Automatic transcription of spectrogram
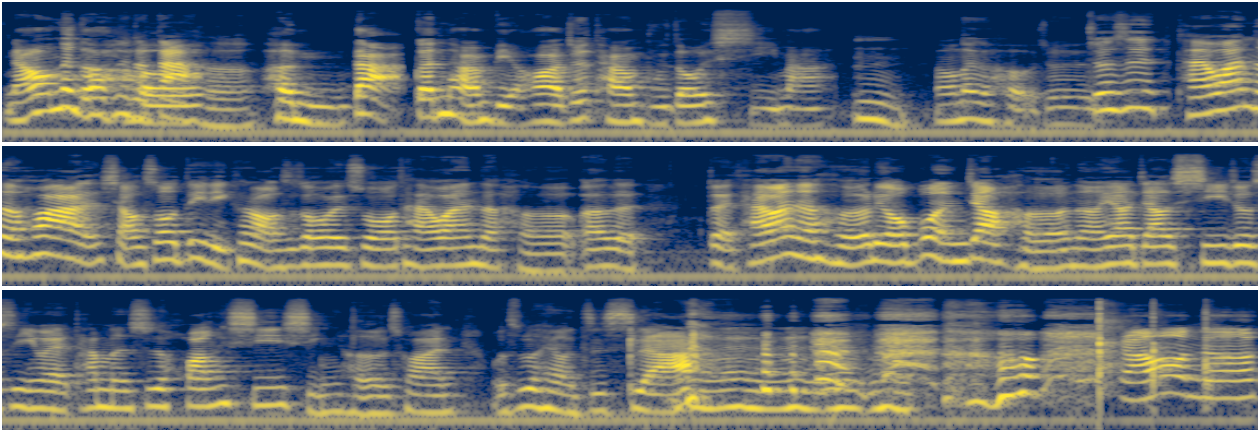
然后那个河，那个大河很大，跟台湾比的话，就是台湾不是都是溪吗？嗯，然后那个河就是就是台湾的话，小时候地理课老师都会说，台湾的河呃不对，对，台湾的河流不能叫河呢，要叫溪，就是因为他们是荒溪型河川。我是不是很有知识啊？然后呢，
